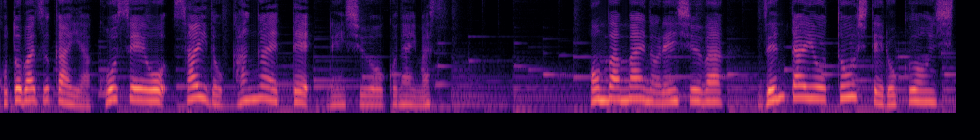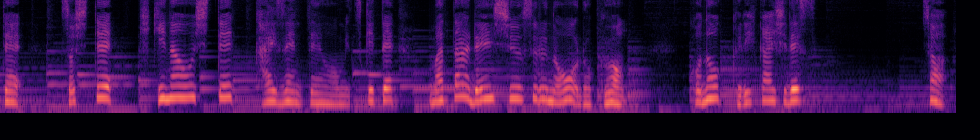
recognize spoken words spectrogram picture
言葉遣いや構成を再度考えて練習を行います。本番前の練習は全体を通して録音して、そして聞き直して改善点を見つけて、また練習するのを録音。この繰り返しです。さあ、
